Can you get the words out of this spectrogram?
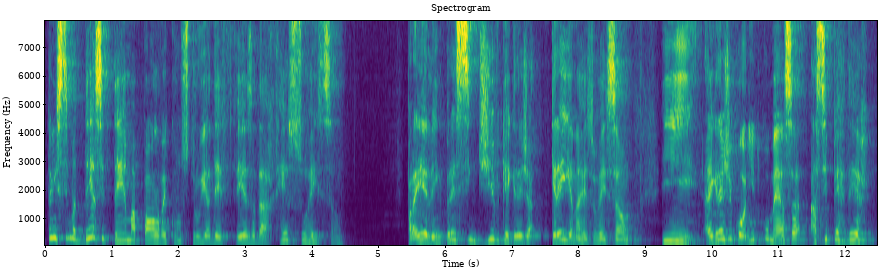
Então, em cima desse tema, Paulo vai construir a defesa da ressurreição. Para ele é imprescindível que a igreja creia na ressurreição. E a igreja de Corinto começa a se perder.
